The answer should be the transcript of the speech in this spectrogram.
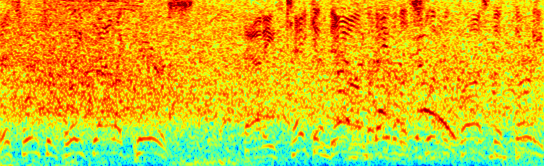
This one completes Alec Pierce. And he's taken down but able to slip across the 35.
